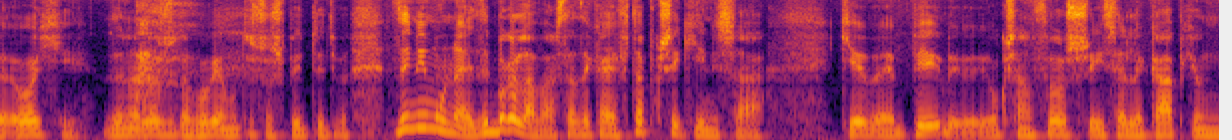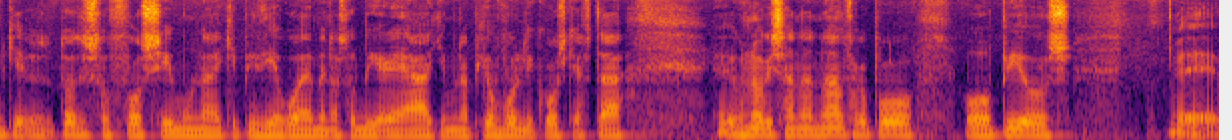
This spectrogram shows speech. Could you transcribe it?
ε, όχι, δεν αλλάζω τα γόρια μου ούτε στο σπίτι. ούτε τίποτα. Δεν ήμουν, δεν πρόλαβα. Στα 17 που ξεκίνησα και ε, πή- ο Ξανθός ήθελε κάποιον και τότε στο φως ήμουνα και επειδή εγώ έμενα στον Πειραιά και ήμουνα πιο βολικός και αυτά, ε, γνώρισα έναν άνθρωπο ο οποίος ε, εί-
